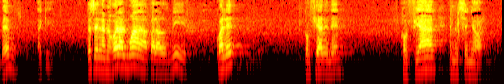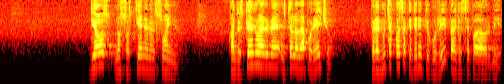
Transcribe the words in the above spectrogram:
Vemos aquí. Entonces, la mejor almohada para dormir, ¿cuál es? Confiar en Él confiar en el Señor. Dios nos sostiene en el sueño. Cuando usted duerme, usted lo da por hecho. Pero hay muchas cosas que tienen que ocurrir para que usted pueda dormir.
